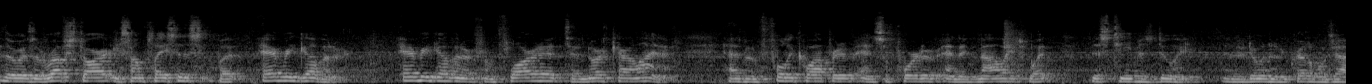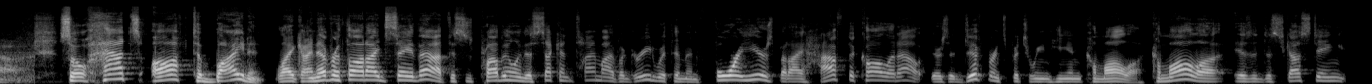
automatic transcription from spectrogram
There was a rough start in some places, but every governor, every governor from Florida to North Carolina, has been fully cooperative and supportive and acknowledged what this team is doing. And they're doing an incredible job. So, hats off to Biden. Like, I never thought I'd say that. This is probably only the second time I've agreed with him in four years, but I have to call it out. There's a difference between he and Kamala. Kamala is a disgusting,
